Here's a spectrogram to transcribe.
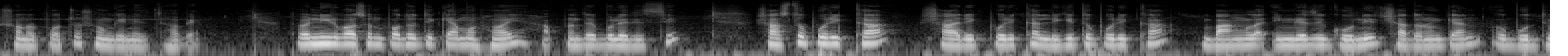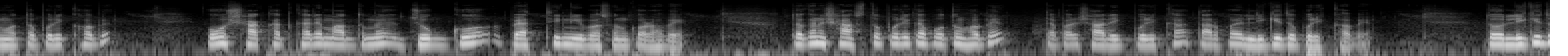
সনদপত্র সঙ্গে নিতে হবে। তবে নির্বাচন পদ্ধতি কেমন হয় আপনাদের বলে দিচ্ছি। স্বাস্থ্য পরীক্ষা, শারীরিক পরীক্ষা, লিখিত পরীক্ষা, বাংলা, ইংরেজি, গণিত, সাধারণ জ্ঞান ও বুদ্ধিমত্তা পরীক্ষা হবে ও সাক্ষাৎকারের মাধ্যমে যোগ্য প্রার্থী নির্বাচন করা হবে। তো এখানে স্বাস্থ্য পরীক্ষা প্রথম হবে, তারপরে শারীরিক পরীক্ষা, তারপরে লিখিত পরীক্ষা হবে। তো লিখিত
